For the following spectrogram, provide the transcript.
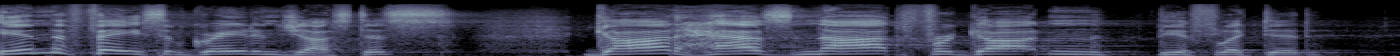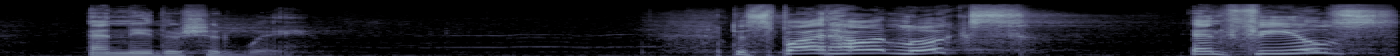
In the face of great injustice, God has not forgotten the afflicted, and neither should we. Despite how it looks and feels,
